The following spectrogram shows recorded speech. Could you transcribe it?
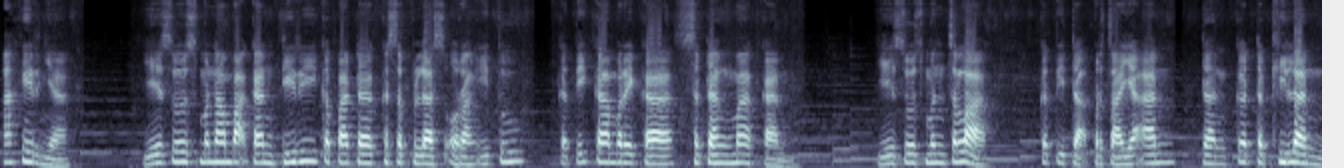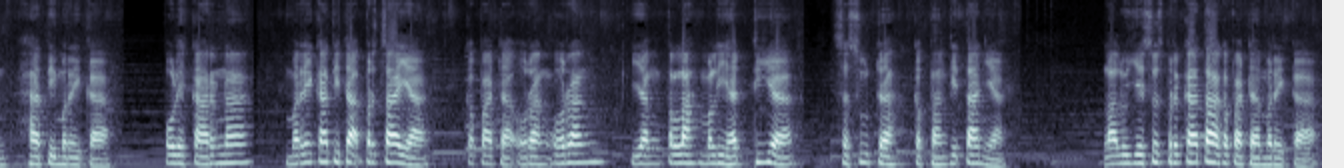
Akhirnya, Yesus menampakkan diri kepada kesebelas orang itu ketika mereka sedang makan. Yesus mencela ketidakpercayaan dan kedegilan hati mereka, oleh karena mereka tidak percaya kepada orang-orang yang telah melihat dia sesudah kebangkitannya. Lalu Yesus berkata kepada mereka,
